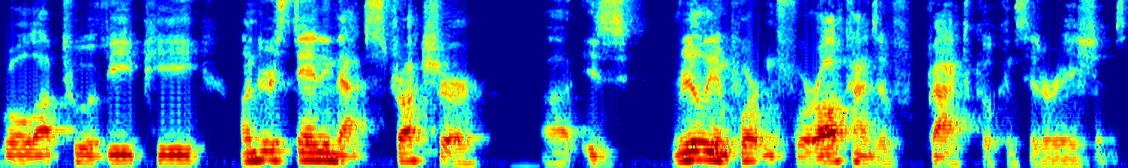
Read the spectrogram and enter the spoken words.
roll up to a VP, understanding that structure uh, is really important for all kinds of practical considerations.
